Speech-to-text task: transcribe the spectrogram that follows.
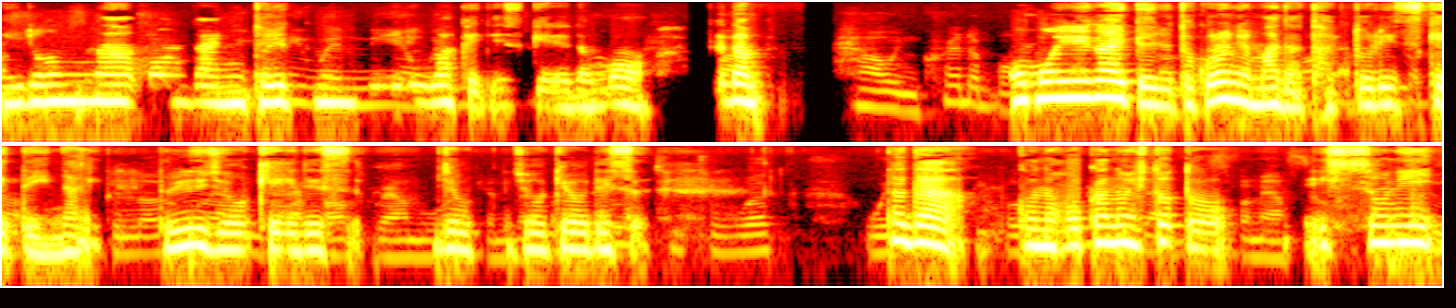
いろんな問題に取り組んでいるわけですけれども、ただ、思い描いているところにはまだたどり着けていないという状況です。状況です。ただ、この他の人と一緒に、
